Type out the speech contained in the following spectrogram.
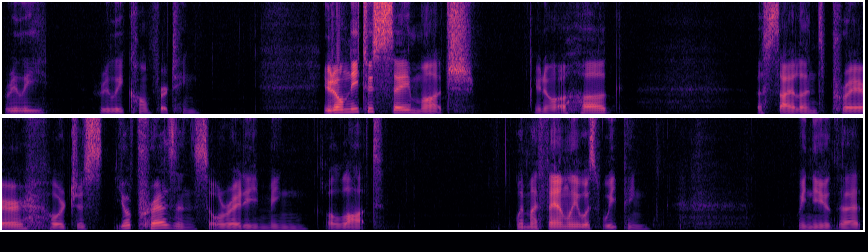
really, really comforting. You don't need to say much. You know, a hug, a silent prayer, or just your presence already mean a lot. When my family was weeping, we knew that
